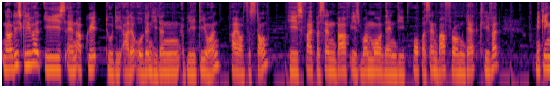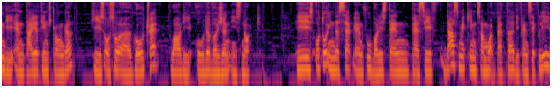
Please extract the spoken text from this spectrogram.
Now this Kluivert is an upgrade to the other Odin hidden ability one, Eye of the Storm. His 5% buff is one more than the 4% buff from that Kluivert, making the entire team stronger. He is also a goal threat, while the older version is not. His auto intercept and full body stand passive does make him somewhat better defensively,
